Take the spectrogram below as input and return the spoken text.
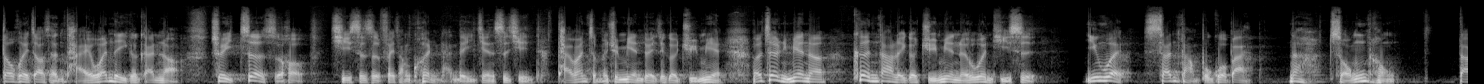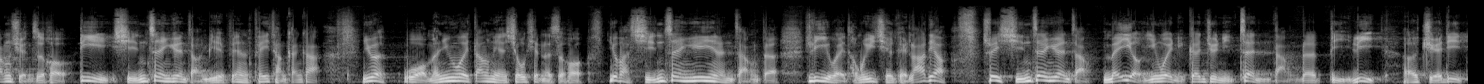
都会造成台湾的一个干扰。所以这时候其实是非常困难的一件事情。台湾怎么去面对这个局面？而这里面呢，更大的一个局面的问题是，因为三党不过半，那总统。当选之后，立行政院长也变得非常尴尬，因为我们因为当年修宪的时候，又把行政院长的立委同意权给拉掉，所以行政院长没有因为你根据你政党的比例而决定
